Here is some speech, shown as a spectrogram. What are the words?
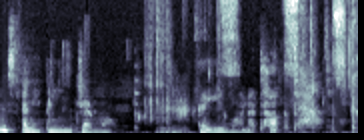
just anything in general that you want to talk about. Sounds good.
